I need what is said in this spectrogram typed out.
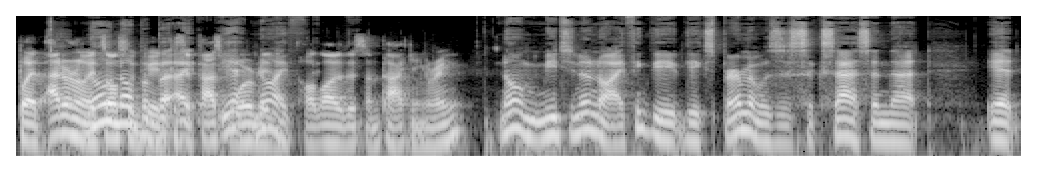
But I don't know. It's No, also no, but- good because it fast yeah, forwarded no, I- a lot of this unpacking, right? No, me too. No, no. I think the the experiment was a success, and that it.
